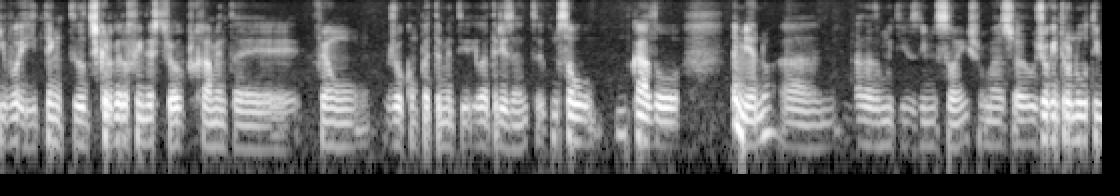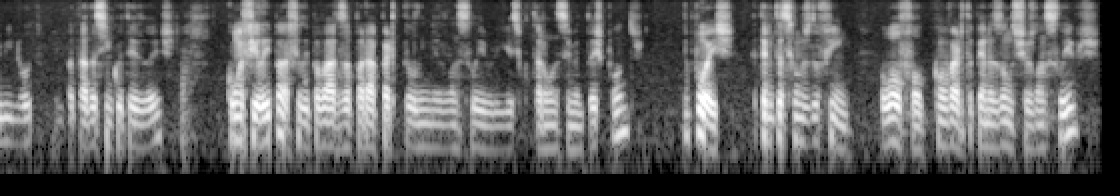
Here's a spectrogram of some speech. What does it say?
e, e tenho de descrever o fim deste jogo porque realmente é, foi um jogo completamente eletrizante. Começou um bocado ameno, uh, nada de muitas emoções, mas uh, o jogo entrou no último minuto, empatado a 52, com a Filipa, a Filipa Barros a parar perto da linha de lance livre e a executar um lançamento de dois pontos. Depois, a 30 segundos do fim, o Wolfog converte apenas um dos seus lance livres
